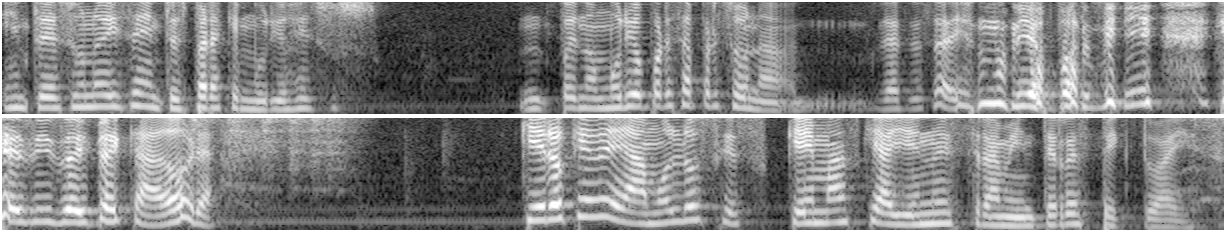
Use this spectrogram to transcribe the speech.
Entonces uno dice, entonces ¿para qué murió Jesús? Pues no murió por esa persona, gracias a Dios murió por mí, que sí soy pecadora. Quiero que veamos los esquemas que hay en nuestra mente respecto a eso.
